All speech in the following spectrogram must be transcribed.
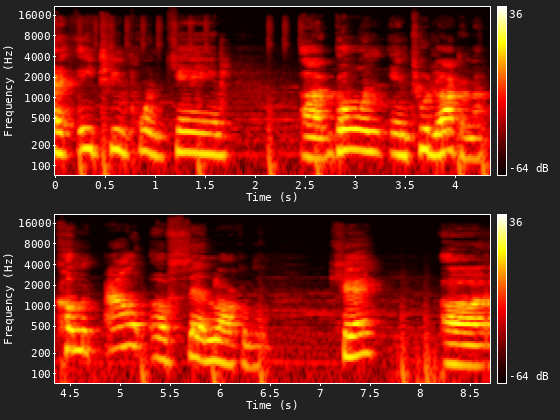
had an 18 point game uh, going into the locker room. Now, coming out of said locker room, okay, uh,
